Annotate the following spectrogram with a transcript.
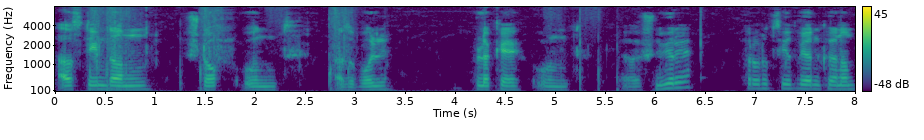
aus dem dann Stoff und also Wollblöcke und äh, Schnüre produziert werden können.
